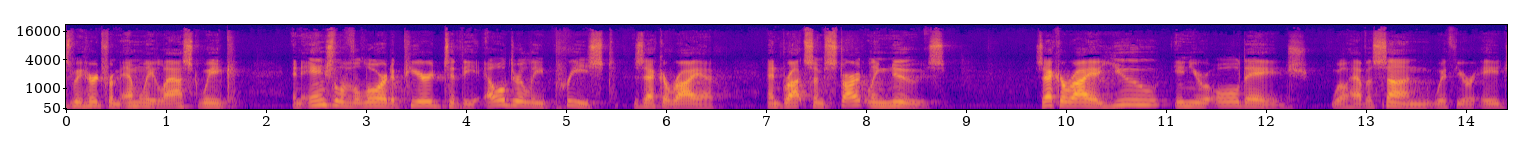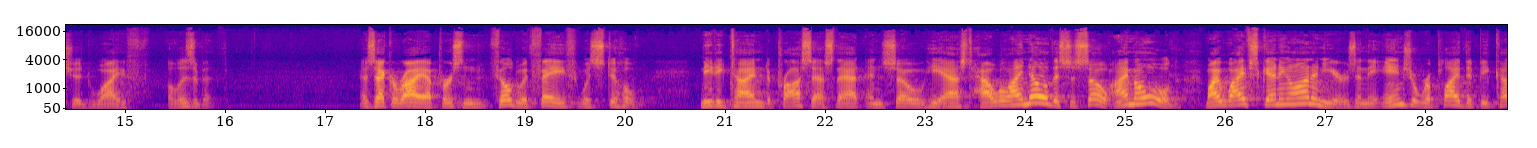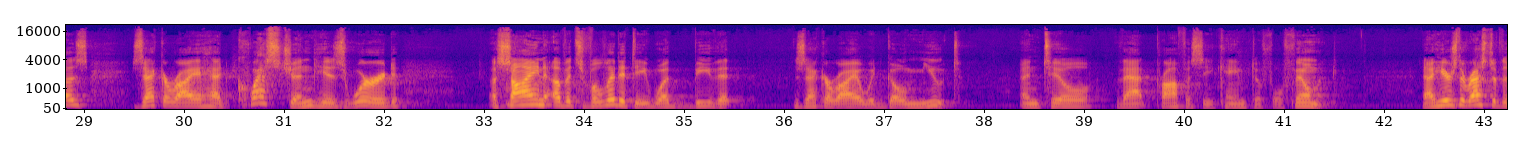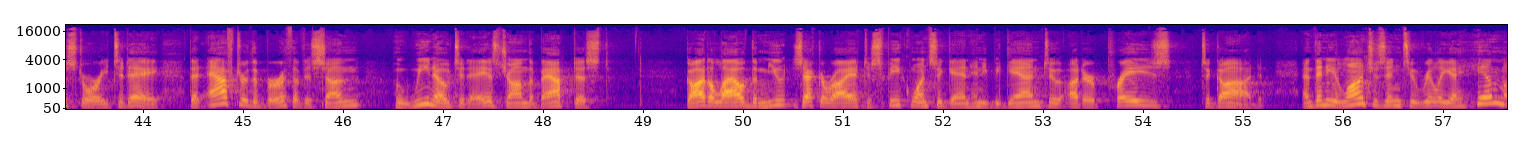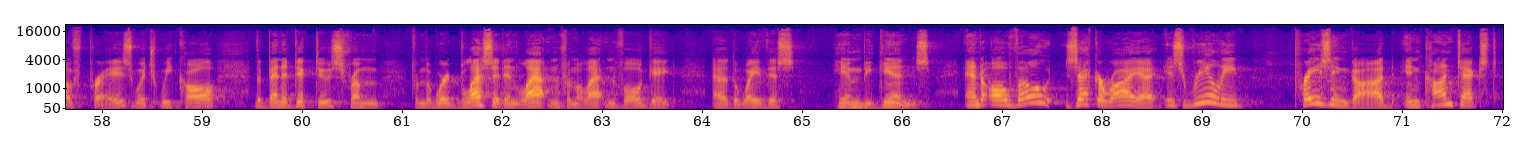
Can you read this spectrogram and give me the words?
As we heard from Emily last week, an angel of the Lord appeared to the elderly priest Zechariah and brought some startling news. Zechariah, you in your old age will have a son with your aged wife, Elizabeth. Now, Zechariah, a person filled with faith, was still needing time to process that, and so he asked, How will I know this is so? I'm old. My wife's getting on in years. And the angel replied that because Zechariah had questioned his word, a sign of its validity would be that Zechariah would go mute until that prophecy came to fulfillment. Now, here's the rest of the story today that after the birth of his son, who we know today as John the Baptist, God allowed the mute Zechariah to speak once again, and he began to utter praise to God. And then he launches into really a hymn of praise, which we call the Benedictus from, from the word blessed in Latin, from the Latin Vulgate, uh, the way this hymn begins. And although Zechariah is really praising God in context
